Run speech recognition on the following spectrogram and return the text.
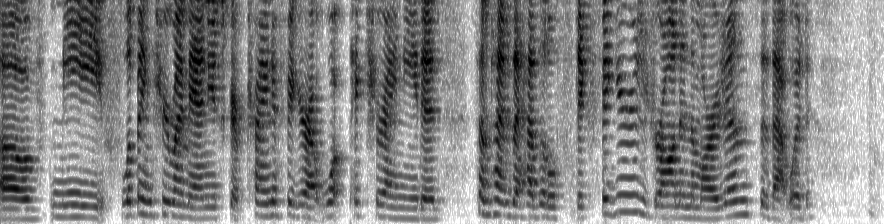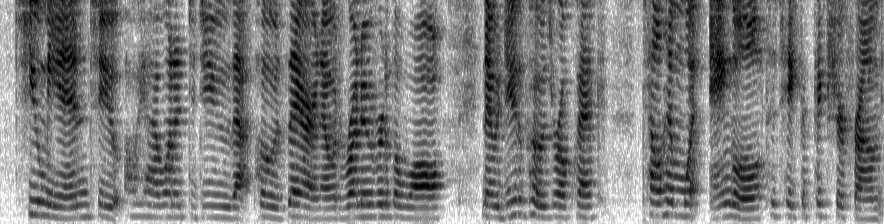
of me flipping through my manuscript, trying to figure out what picture I needed. Sometimes I had little stick figures drawn in the margins, so that would cue me into, oh yeah, I wanted to do that pose there. And I would run over to the wall and I would do the pose real quick, tell him what angle to take the picture from,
